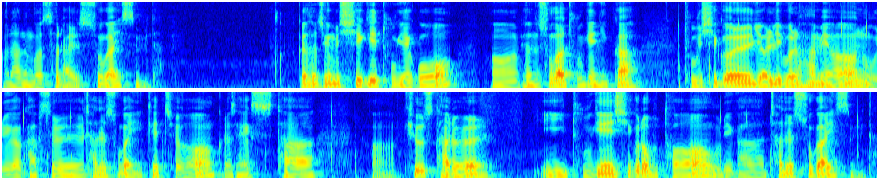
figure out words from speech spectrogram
라는 것을 알 수가 있습니다. 그래서 지금 식이 두 개고 어, 변수가 두 개니까 두 식을 연립을 하면 우리가 값을 찾을 수가 있겠죠. 그래서 x 스타, 어, q 스타를 이 두 개의 식으로부터 우리가 찾을 수가 있습니다.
